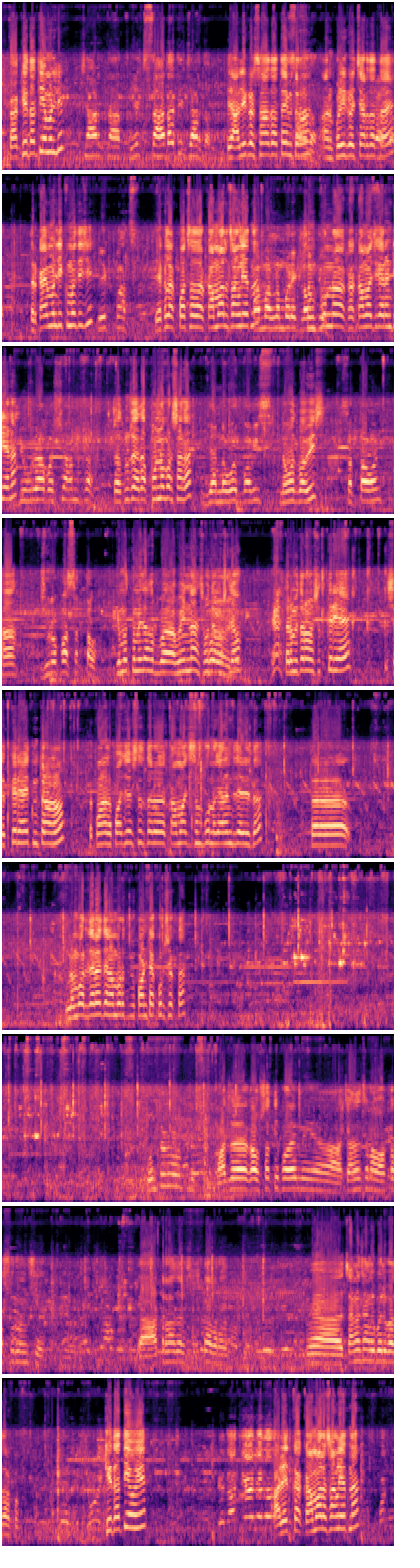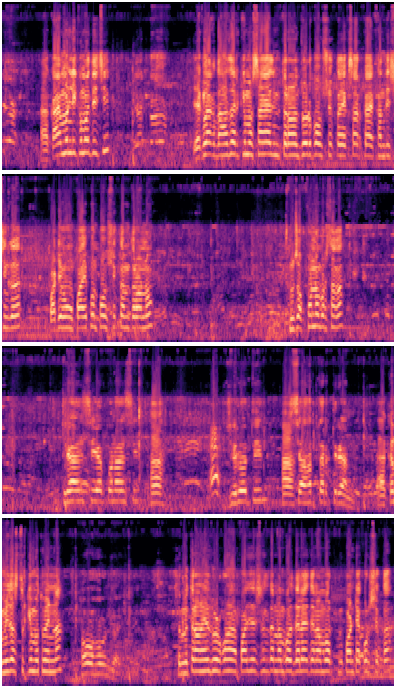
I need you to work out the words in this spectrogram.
का किती दाती म्हणली? चार दात एक सहा दात चार दात. ते अलीकडे सहा दात आहे मित्रांनो आणि पलीकडे चार दात आहे. तर काय म्हणली किंमत त्याची एक पाच. एक लाख पाच हजार. कामाला चांगली आहेत ना? नंबर एक. संपूर्ण कामाची गॅरंटी आहे ना? पिवळा बशा आमचा. तर तुमचा एकदा फोन नंबर सांगा. या नव्वद बावीस नव्वद बावीस. सत्तावन्न हा. झिरो पाच सत्तावन्न. किंमत कमी जास्त होईल ना? होय, बसल्यावर? तर मित्रांनो शेतकरी आहे. शेतकरी आहेत मित्रांनो. तर कोणाला पाहिजे असेल तर कामाची संपूर्ण गॅरंटी द्यायची इथं. तर नंबर दिला त्या नंबर तुम्ही कॉन्टॅक्ट करू शकता. कोणतं गाव आपलं? माझं गाव सातीफळ आहे. मी चॅनलचं नाव आकाश सूर्यवंशी आहे. अठरा हजार सबस्क्रायबर आहेत. चांगले चांगले बैल बाजार करतो किती जाती होय आलेत का? कामाला चांगले आहेत ना? हा, काय म्हणली किंमत त्याची एक लाख दहा हजार किंमत सांगायची मित्रांनो. जोड पाहू शकता एकसारखा आहे खांदी शिंग. पाठीमागून पाय पण पाहू शकता मित्रांनो. तुमचा फोन नंबर सांगा. त्र्याऐंशी एकोणऐंशी हां. झिरो तीन हा. शहात्तर त्र्याण्णव. कमी जास्त किंमत होईल ना? हो होऊन जाईल. तर मित्रांनो हे जोड कोणाला पाहिजे असेल तर नंबर दिला त्या नंबर तुम्ही कॉन्टॅक्ट करू शकता.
